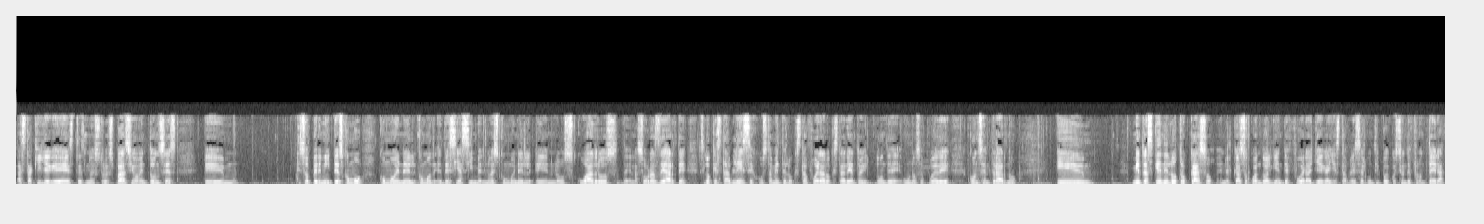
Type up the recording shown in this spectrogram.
hasta aquí llegué, este es nuestro espacio, entonces... Eh, eso permite, es como, como en el, como decía Simmel, no es como en el, en los cuadros, en las obras de arte, es lo que establece justamente lo que está fuera, lo que está dentro y donde uno se puede concentrar, ¿no? Eh, mientras que en el otro caso, en el caso cuando alguien de fuera llega y establece algún tipo de cuestión de frontera,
